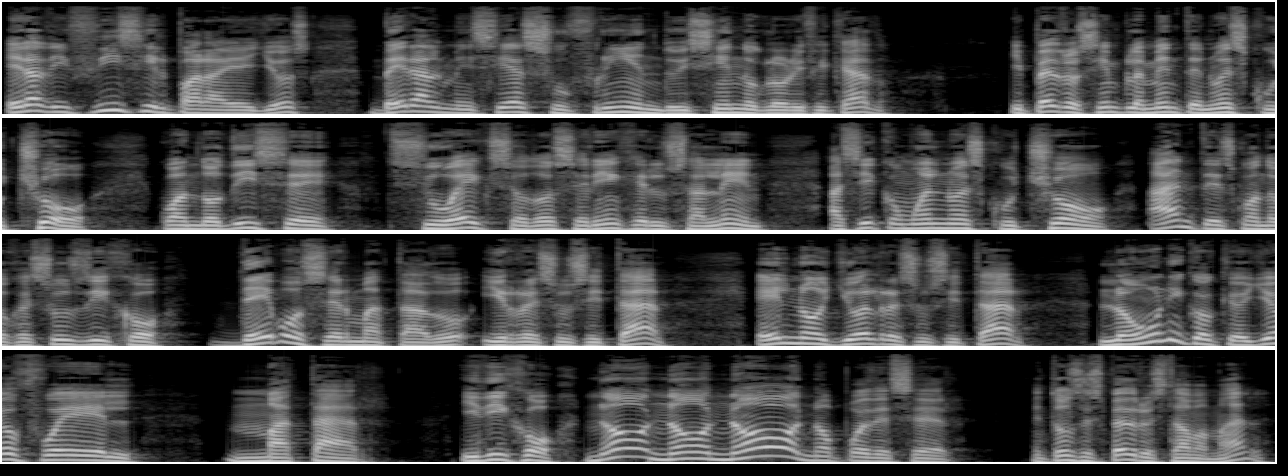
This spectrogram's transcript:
Era difícil para ellos ver al Mesías sufriendo y siendo glorificado. Y Pedro simplemente no escuchó cuando dice su éxodo sería en Jerusalén, así como él no escuchó antes cuando Jesús dijo, debo ser matado y resucitar. Él no oyó el resucitar. Lo único que oyó fue el matar. Y dijo, no, no, no, no puede ser. Entonces Pedro estaba mal.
